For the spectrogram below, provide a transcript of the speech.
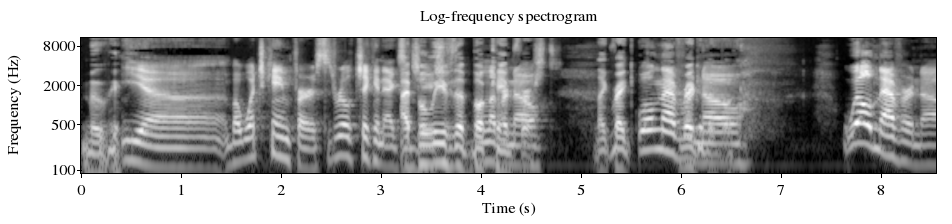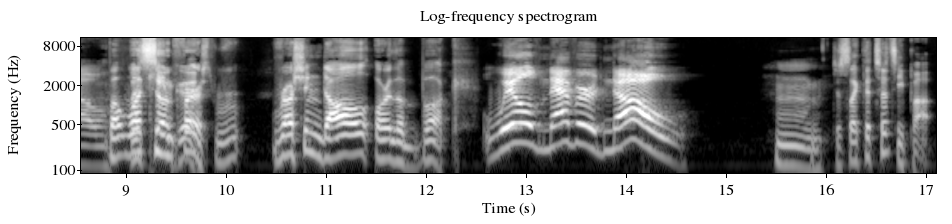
movie. Yeah, but which came first? It's real chicken egg. I believe the book we'll never came know. first. Like reg- We'll never know. book. We'll never know. But what it's so came good. first, R- Russian Doll or the book? we'll never know. Hmm. just like the Tootsie Pop.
